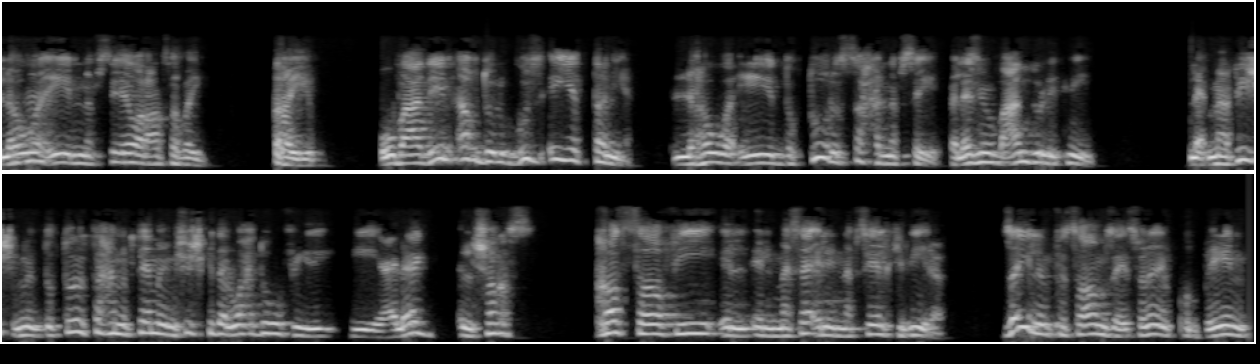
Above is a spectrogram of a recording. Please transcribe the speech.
اللي هو إيه النفسية والعصبية. طيب وبعدين أخده للجزئية الثانية اللي هو إيه الدكتور الصحة النفسية. فلازم يبقى عنده الاثنين لا ما فيش من الدكتور الصحة النفسية ما يمشيش كده لوحده في في علاج الشخص خاصة في المسائل النفسية الكبيرة زي الانفصام زي ثنائي القطبين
